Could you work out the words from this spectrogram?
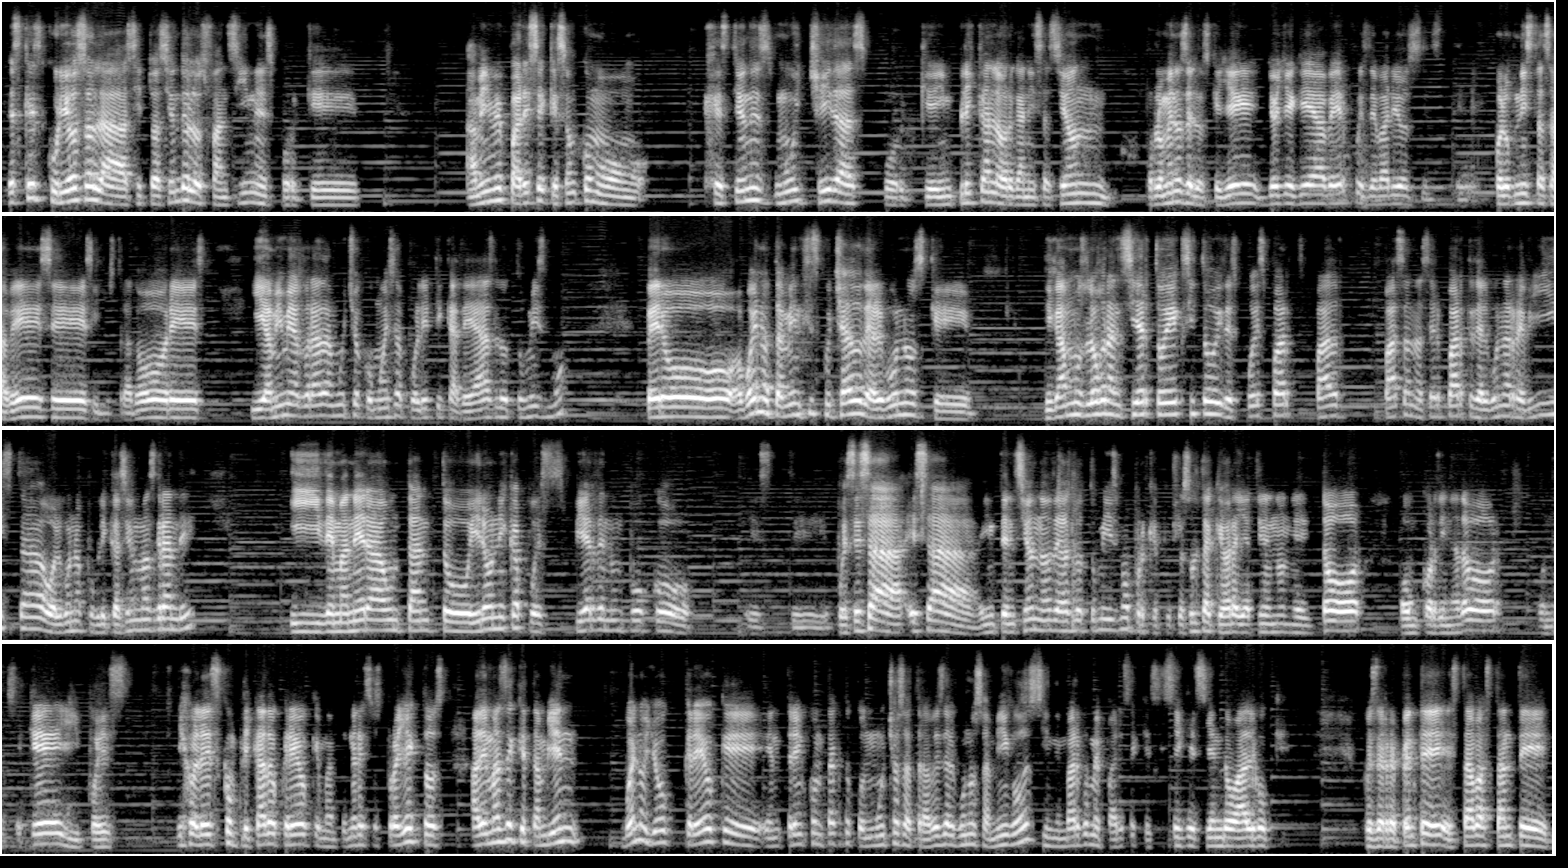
Es que es curioso la situación de los fanzines porque a mí me parece que son como gestiones muy chidas porque implican la organización por lo menos de los que llegué, yo llegué a ver, pues de varios este, columnistas a veces, ilustradores, y a mí me agrada mucho como esa política de hazlo tú mismo, pero bueno, también he escuchado de algunos que, digamos, logran cierto éxito y después pasan a ser parte de alguna revista o alguna publicación más grande y de manera un tanto irónica, pues pierden un poco este, pues esa, esa intención, ¿no? De hazlo tú mismo, porque pues resulta que ahora ya tienen un editor o un coordinador o no sé qué, y pues, híjole, es complicado creo que mantener esos proyectos. Además de que también, bueno, yo creo que entré en contacto con muchos a través de algunos amigos, sin embargo, me parece que sigue siendo algo que, pues de repente está bastante,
